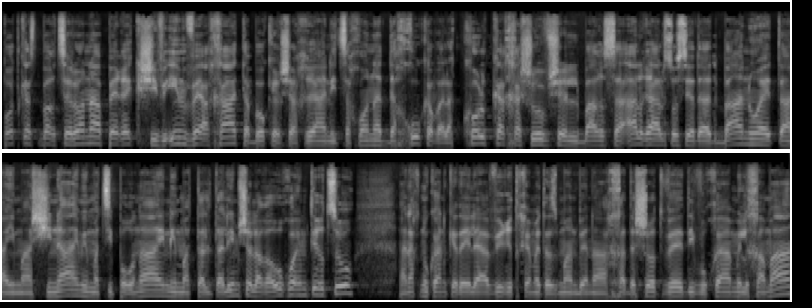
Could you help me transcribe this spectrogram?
פודקאסט ברצלונה, פרק 71, הבוקר שאחרי הניצחון הדחוק אבל הכל כך חשוב של ברסה על ריאל סוסיידד, באנואטה עם השיניים, עם הציפורניים, עם הטלטלים של הראוכו אם תרצו. אנחנו כאן כדי להעביר איתכם את הזמן בין החדשות ודיווחי המלחמה.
